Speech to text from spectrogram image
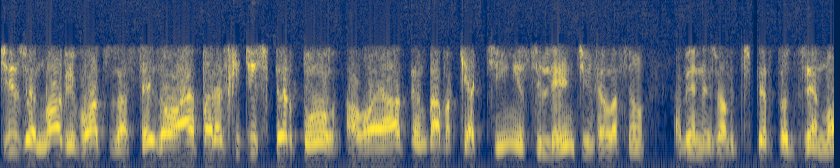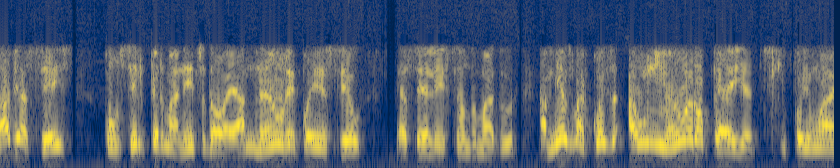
19 votos a 6, a OEA parece que despertou. A OEA andava quietinha, silente em relação a Venezuela despertou 19 a 6. Conselho Permanente da OEA não reconheceu essa eleição do Maduro. A mesma coisa a União Europeia, disse que foi uma,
